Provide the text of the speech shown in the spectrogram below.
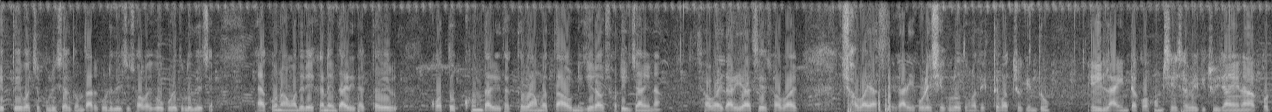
দেখতেই পাচ্ছ, পুলিশ একদম দাঁড় করে দিয়েছে, সবাইকে উপরে তুলে দিয়েছে। এখন আমাদের এখানে দাঁড়িয়ে থাকতে হবে, কতক্ষণ দাঁড়িয়ে থাকতে হবে আমরা তাও নিজেরাও সঠিক জানি না। সবাই দাঁড়িয়ে আছে, সবাই সবাই আসছে গাড়ি করে, সেগুলো তোমরা দেখতে পাচ্ছ, কিন্তু এই লাইনটা কখন শেষ হবে কিছুই জানি না, কত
